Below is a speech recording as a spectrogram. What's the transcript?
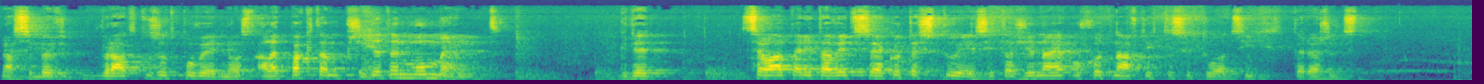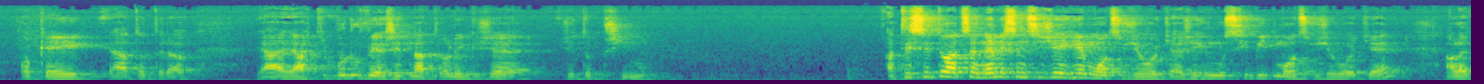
na sebe brát tu zodpovědnost, ale pak tam přijde ten moment, kde celá tady ta věc se jako testuje, jestli ta žena je ochotná v těchto situacích teda říct, OK, já to teda, já, já ti budu věřit natolik, že, že to přijmu. A ty situace, nemyslím si, že jich je moc v životě a že jich musí být moc v životě, ale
